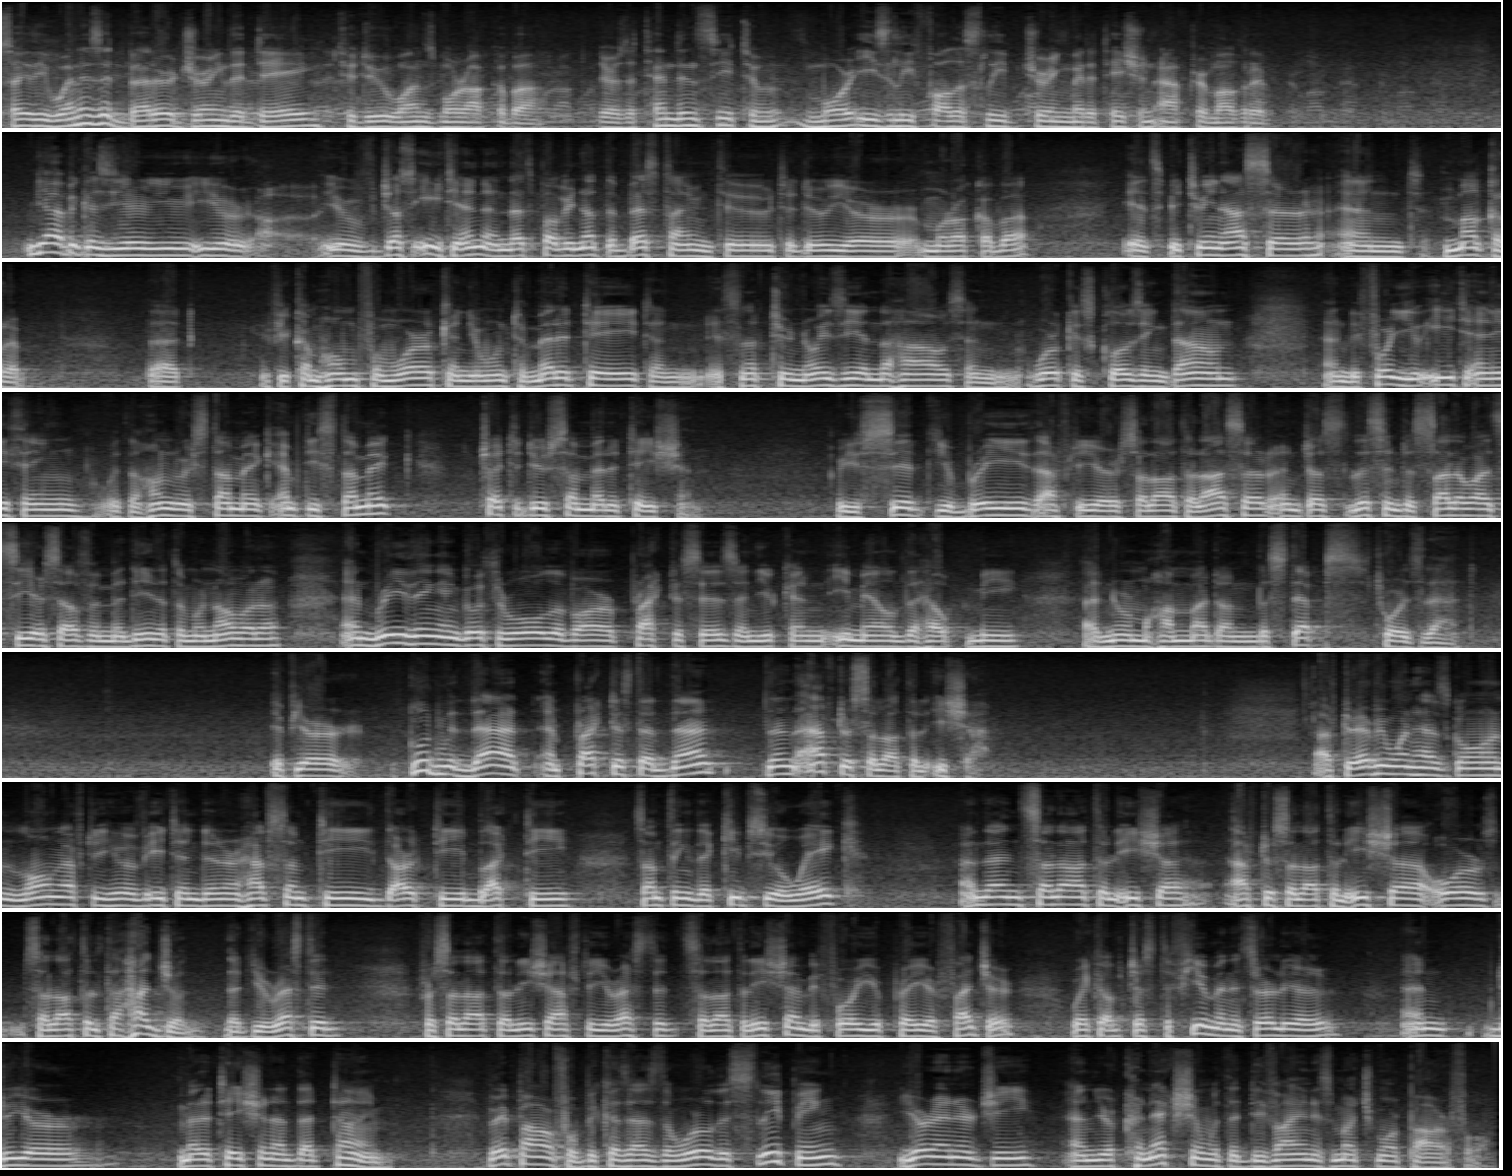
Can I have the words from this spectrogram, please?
Sayyidi, when is it better during the day to do one's muraqabah? There's a tendency to more easily fall asleep during meditation after Maghrib. Yeah, because you're, you, you're, uh, you've just eaten and that's probably not the best time to, to do your muraqabah. It's between Asr and Maghrib that if you come home from work and you want to meditate and it's not too noisy in the house and work is closing down and before you eat anything with a hungry stomach, empty stomach, try to do some meditation. Where you sit, you breathe after your Salatul Asr and just listen to salawat, see yourself in Madinatul Munawwara and breathing and go through all of our practices and you can email the help me at Nur Muhammad on the steps towards that. If you're good with that and practiced at that then after Salatul Isha after everyone has gone, long after you have eaten dinner, have some tea, dark tea, black tea, something that keeps you awake and then Salatul Isha, after Salatul Isha or Salatul Tahajjud that you rested for Salatul Isha after you rested Salatul Isha and before you pray your Fajr wake up just a few minutes earlier and do your meditation at that time. Very powerful because as the world is sleeping your energy and your connection with the Divine is much more powerful.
